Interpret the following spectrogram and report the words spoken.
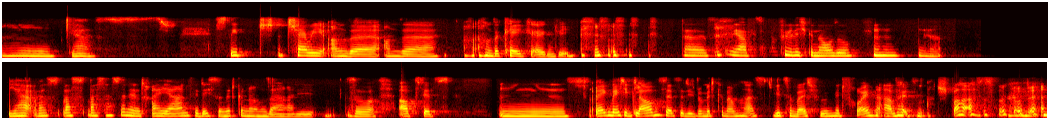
mm, ja, sweet cherry on the on the on the cake irgendwie. Das ja fühle ich genauso. ja. Ja, was, was, was hast du in den drei Jahren für dich so mitgenommen, Sarah? Die, so, ob es jetzt mh, mm, irgendwelche Glaubenssätze, die du mitgenommen hast, wie zum Beispiel mit Freunden arbeiten macht Spaß, oder?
